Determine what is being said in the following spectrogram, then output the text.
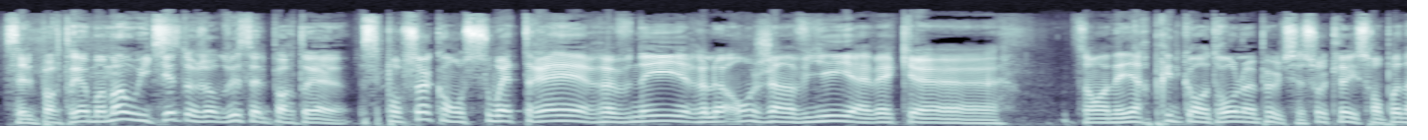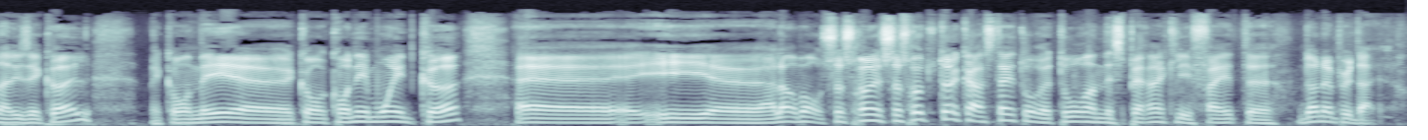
C'est le portrait. Au moment où ils quittent aujourd'hui, c'est le portrait. C'est pour ça qu'on souhaiterait revenir le 11 janvier avec... Euh, en ayant repris le contrôle un peu. C'est sûr que là, ils seront pas dans les écoles, mais qu'on ait euh, qu'on qu'on ait moins de cas. Euh, et euh, alors bon, ce sera ce sera tout un casse-tête au retour en espérant que les fêtes donnent un peu d'air.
